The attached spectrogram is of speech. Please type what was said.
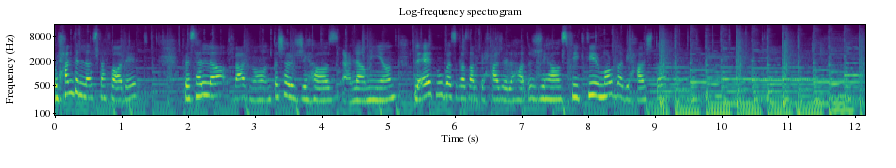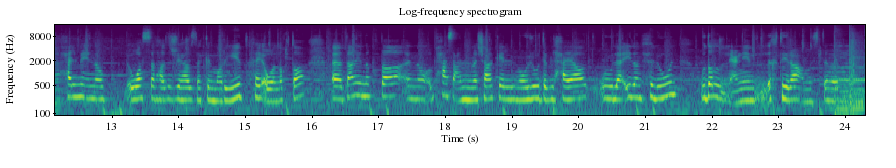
والحمد لله استفادت. بس هلأ بعد ما انتشر الجهاز اعلاميا لقيت مو بس غزل بحاجة لهذا الجهاز في كثير مرضى بحاجته. حلمي إنه وصل هذا الجهاز لكل مريض. هي أول نقطة. آه، ثاني نقطة إنه ابحث عن المشاكل الموجودة بالحياة ولاقي لهم حلول وضل يعني الاختراع مستمر.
